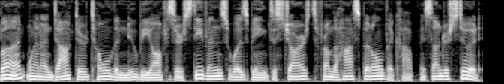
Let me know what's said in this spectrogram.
But when a doctor told the newbie officer Stevens was being discharged from the hospital, the cop misunderstood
